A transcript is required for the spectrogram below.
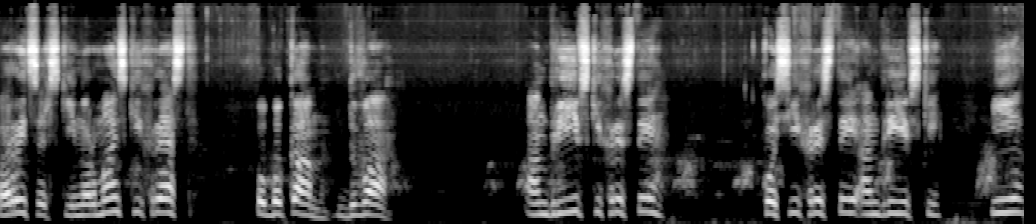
рицарський нормандський хрест, по бокам два Андріївські хрести, косі хрести Андріївські і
